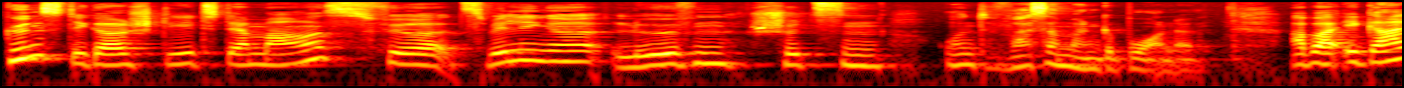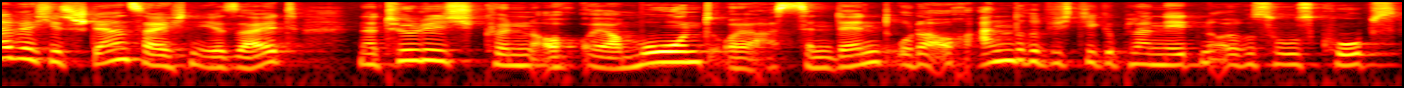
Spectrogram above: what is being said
Günstiger steht der Mars für Zwillinge, Löwen, Schützen und Wassermanngeborene. Aber egal welches Sternzeichen ihr seid, natürlich können auch euer Mond, euer Aszendent oder auch andere wichtige Planeten eures Horoskops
